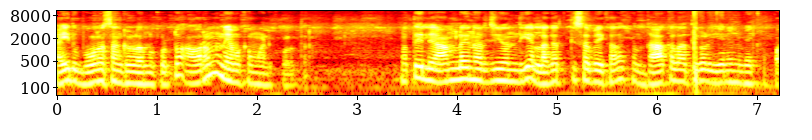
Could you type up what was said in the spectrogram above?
ಐದು ಬೋನಸ್ ಅಂಕಗಳನ್ನು ಕೊಟ್ಟು ಅವರನ್ನು ನೇಮಕ ಮಾಡಿಕೊಳ್ತಾರೆ ಮತ್ತು ಇಲ್ಲಿ ಆನ್ಲೈನ್ ಅರ್ಜಿಯೊಂದಿಗೆ ಲಗತ್ತಿಸಬೇಕಾದ ದಾಖಲಾತಿಗಳು ಏನೇನು ಬೇಕಪ್ಪ?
